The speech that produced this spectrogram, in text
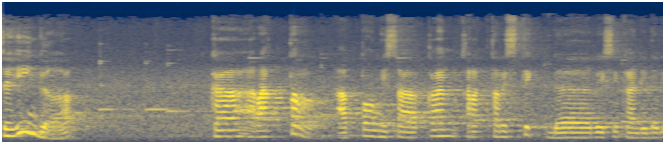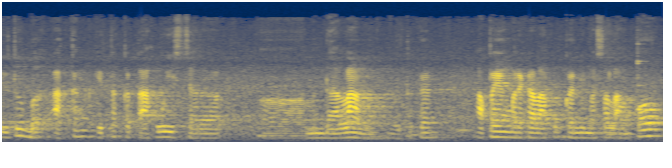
sehingga karakter atau misalkan karakteristik dari si kandidat itu akan kita ketahui secara uh, mendalam gitu kan apa yang mereka lakukan di masa lampau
